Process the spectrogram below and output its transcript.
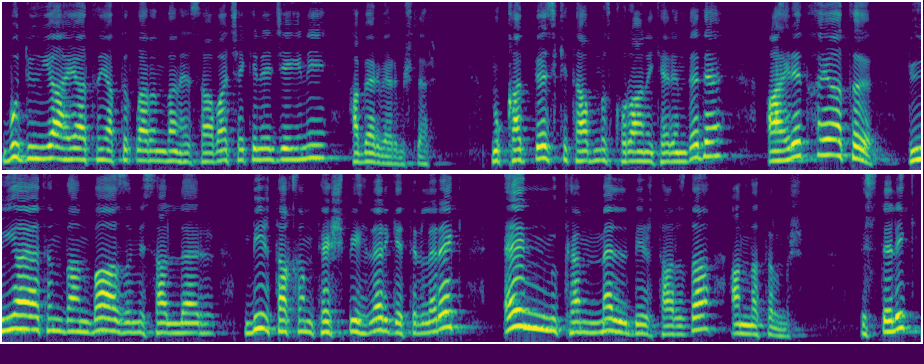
bu dünya hayatını yaptıklarından hesaba çekileceğini haber vermişler. Mukaddes kitabımız Kur'an-ı Kerim'de de ahiret hayatı dünya hayatından bazı misaller, bir takım teşbihler getirilerek en mükemmel bir tarzda anlatılmış. Üstelik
